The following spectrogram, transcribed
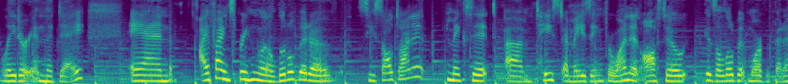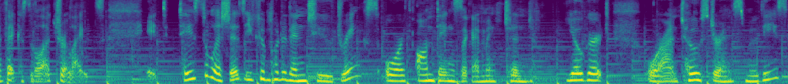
later in the day. And I find sprinkling a little bit of sea salt on it makes it um, taste amazing for one, and also gives a little bit more of a benefit because of the electrolytes. It tastes delicious. You can put it into drinks or on things like I mentioned, yogurt or on toast or in smoothies.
